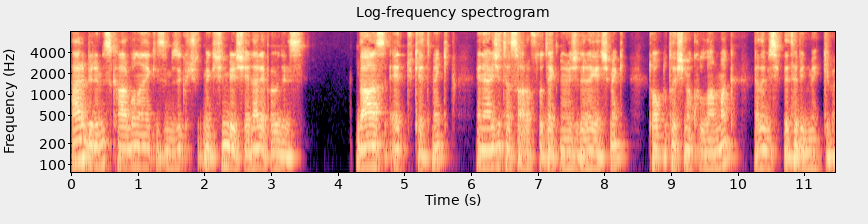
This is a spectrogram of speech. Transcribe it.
Her birimiz karbon ayak izimizi küçültmek için bir şeyler yapabiliriz. Daha az et tüketmek, enerji tasarruflu teknolojilere geçmek, toplu taşıma kullanmak ya da bisiklete binmek gibi.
